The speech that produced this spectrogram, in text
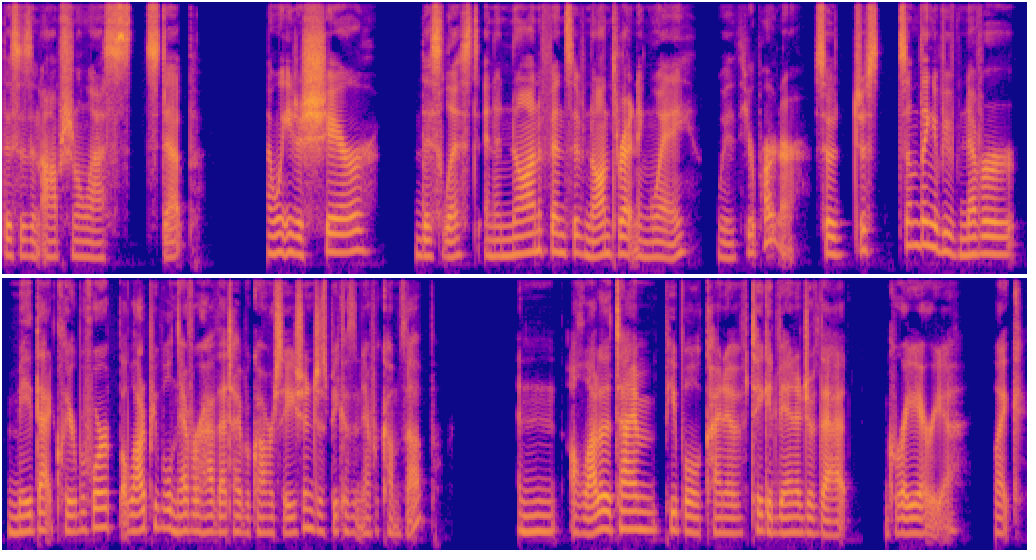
this is an optional last step. I want you to share this list in a non offensive, non threatening way with your partner. So, just something if you've never made that clear before, a lot of people never have that type of conversation just because it never comes up. And a lot of the time, people kind of take advantage of that gray area. Like,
